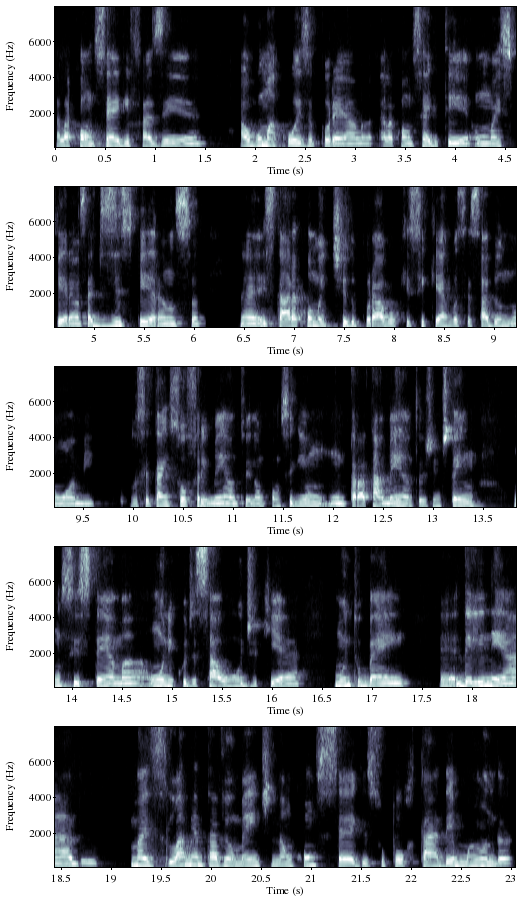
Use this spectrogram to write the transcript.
ela consegue fazer alguma coisa por ela, ela consegue ter uma esperança, a desesperança, né? Estar acometido por algo que sequer você sabe o nome, você está em sofrimento e não conseguir um, um tratamento. A gente tem um, um, sistema único de saúde que é muito bem é, delineado, mas lamentavelmente não consegue suportar a demanda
